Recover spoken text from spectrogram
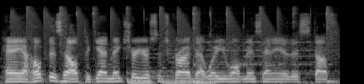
Hey, I hope this helped. Again, make sure you're subscribed. That way you won't miss any of this stuff.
